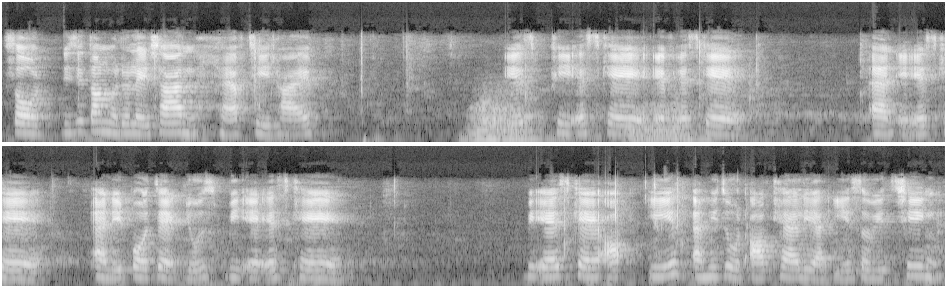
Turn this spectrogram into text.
So digital modulation have three types. Is PSK, FSK, and ASK, and this project use BASK. BASK of is amplitude of carrier is switching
